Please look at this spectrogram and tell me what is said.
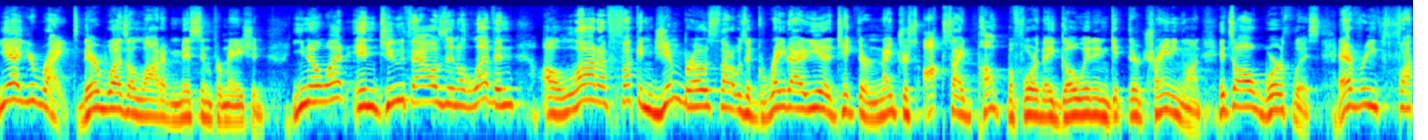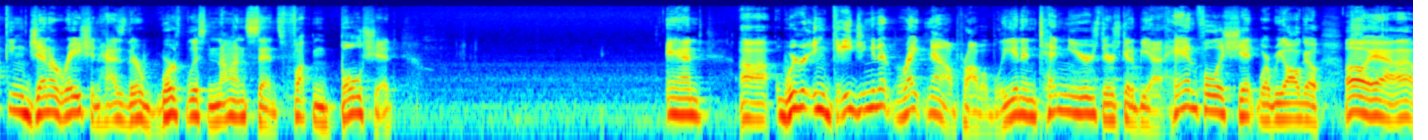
Yeah, you're right. There was a lot of misinformation. You know what? In 2011, a lot of fucking gym bros thought it was a great idea to take their nitrous oxide pump before they go in and get their training on. It's all worthless. Every fucking generation has their worthless nonsense, fucking bullshit. And uh, we're engaging in it right now, probably. And in 10 years, there's going to be a handful of shit where we all go, oh, yeah,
